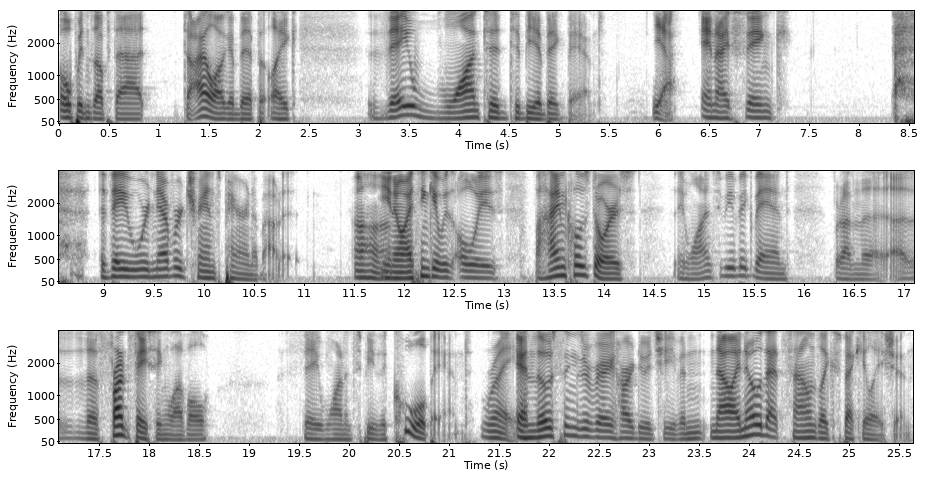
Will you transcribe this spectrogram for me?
opens up that dialogue a bit. But like, they wanted to be a big band, yeah and I think they were never transparent about it. uh-huh You know, I think it was always behind closed doors. They wanted to be a big band, but on the uh, the front facing level, they wanted to be the cool band. right And those things are very hard to achieve. And now I know that sounds like speculation,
